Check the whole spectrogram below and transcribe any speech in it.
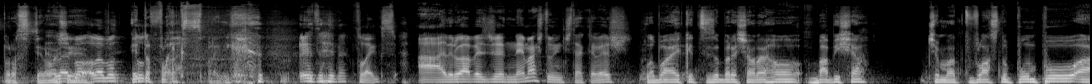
proste, no, lebo, že lebo to... je to flex pre nich. Je to jednak flex. A druhá vec, že nemáš tu nič také, vieš. Lebo aj keď si zoberieš oného Babiša, čo má vlastnú pumpu a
